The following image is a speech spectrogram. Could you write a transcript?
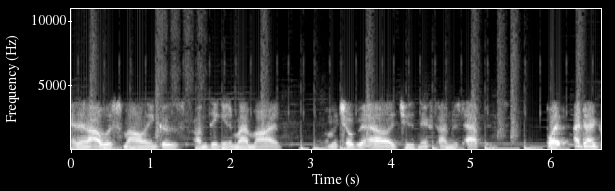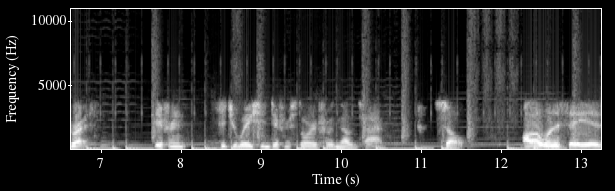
And then I was smiling because I'm thinking in my mind, I'm gonna choke the hell out of you the next time this happens. But I digress. Different situation, different story for another time. So, all I want to say is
